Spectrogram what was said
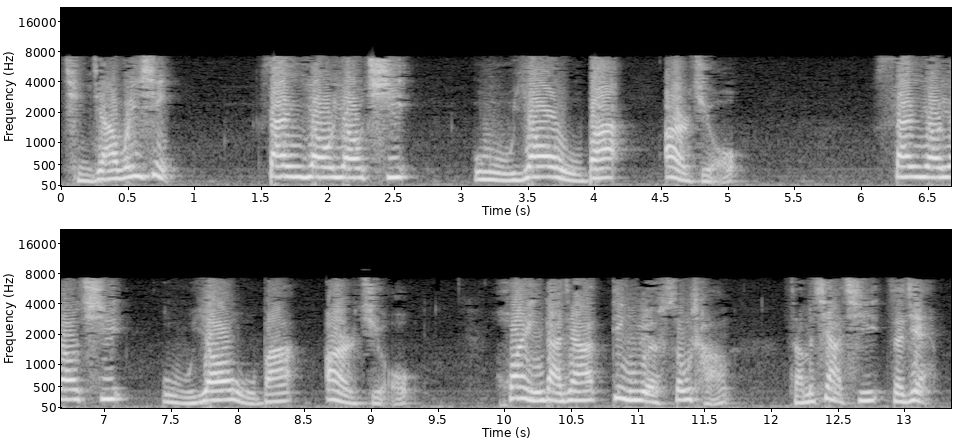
请加微信三幺幺七五幺五八二九三幺幺七五幺五八二九，欢迎大家订阅收藏，咱们下期再见。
